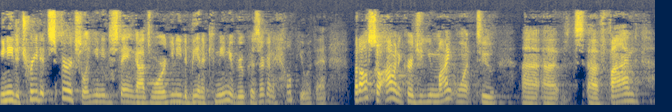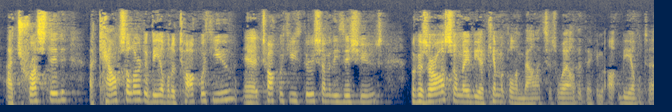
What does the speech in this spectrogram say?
you need to treat it spiritually. You need to stay in God's Word. You need to be in a communion group because they're going to help you with that. But also, I would encourage you. You might want to uh, uh, uh, find a trusted a counselor to be able to talk with you, uh, talk with you through some of these issues, because there also may be a chemical imbalance as well that they can uh, be able to,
